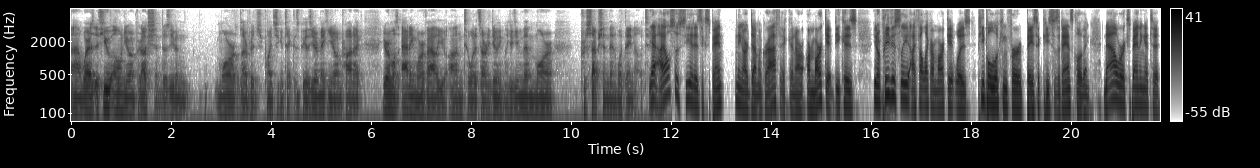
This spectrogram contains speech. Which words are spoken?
Uh, whereas if you own your own production, there's even more leverage points you can take this because you're making your own product. You're almost adding more value onto what it's already doing. Like you're giving them more perception than what they know too. Yeah, I also see it as expanding our demographic and our, our market because you know previously i felt like our market was people looking for basic pieces of dance clothing now we're expanding it to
